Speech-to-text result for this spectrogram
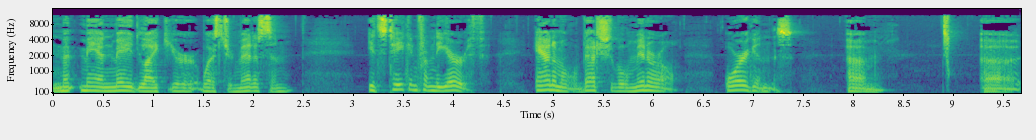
man made like your Western medicine. It's taken from the earth, animal, vegetable, mineral, organs, um, uh,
